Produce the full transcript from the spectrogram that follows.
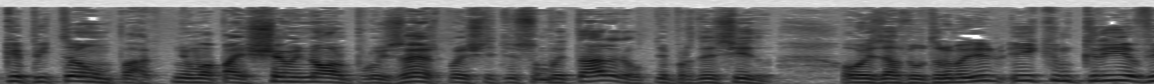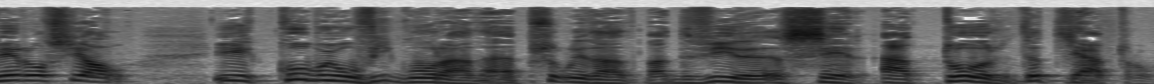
capitão pá, que tinha uma paixão enorme pelo Exército, pela instituição militar, ele tinha pertencido ao Exército Ultramarino e que me queria ver oficial. E como eu vi gorada a possibilidade pá, de vir a ser ator de teatro,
